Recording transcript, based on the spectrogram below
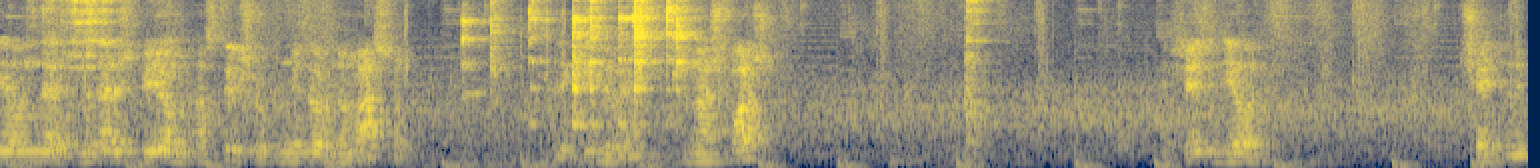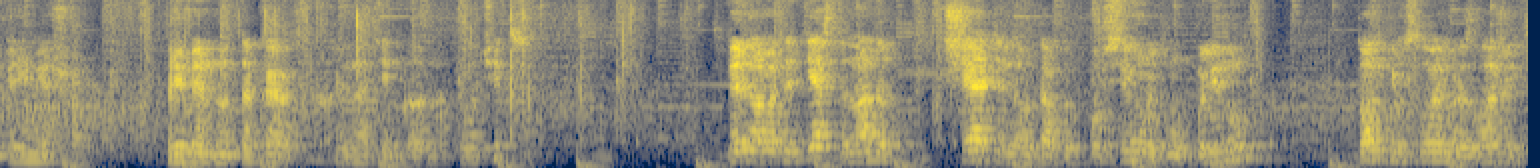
Делаем дальше? Мы дальше берем остывшую помидорную массу, закидываем в наш фарш. И все это дело тщательно перемешиваем. Примерно вот такая вот хренотень должна получиться. Теперь нам это тесто надо тщательно вот так вот по всему этому блину тонким слоем разложить.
